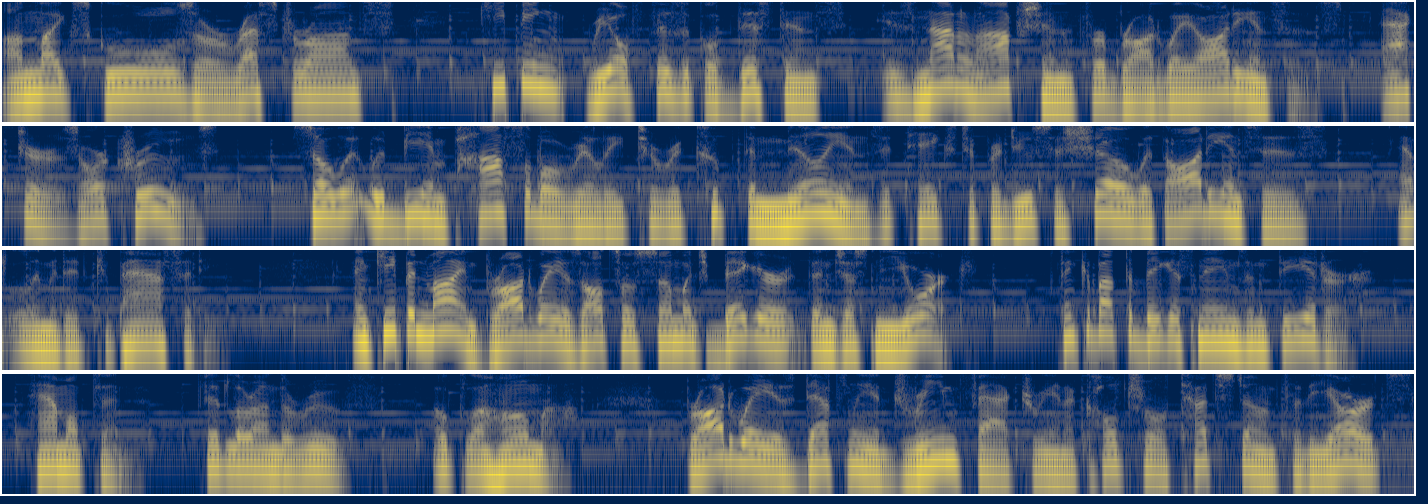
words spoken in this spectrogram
unlike schools or restaurants, keeping real physical distance is not an option for Broadway audiences, actors, or crews. So it would be impossible, really, to recoup the millions it takes to produce a show with audiences at limited capacity. And keep in mind, Broadway is also so much bigger than just New York. Think about the biggest names in theater Hamilton, Fiddler on the Roof, Oklahoma. Broadway is definitely a dream factory and a cultural touchstone for the arts,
